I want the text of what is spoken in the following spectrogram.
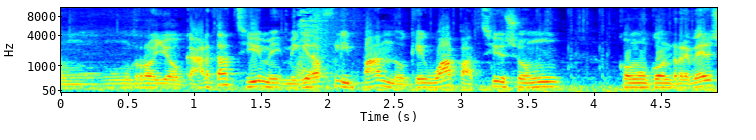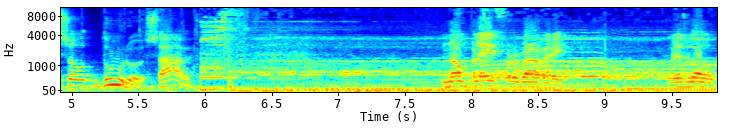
Un, rollo cartas, tío. Me, me he quedado flipando. Qué guapas, tío. Son como con reverso duro, ¿sabes? No play for Barbary. Let's go.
